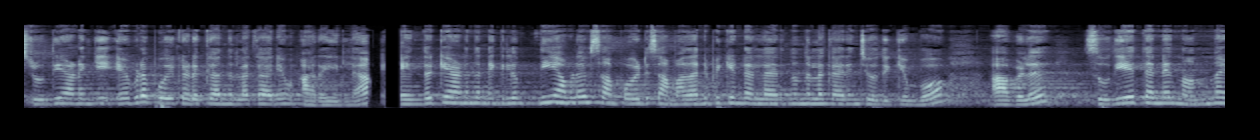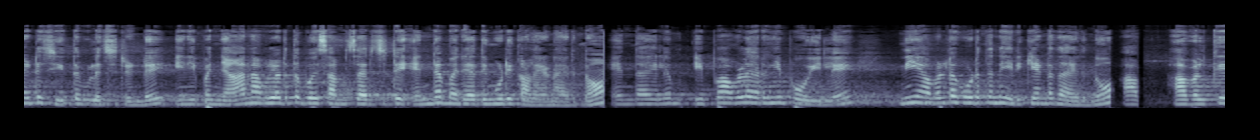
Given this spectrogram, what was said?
ശ്രുതിയാണെങ്കിൽ എവിടെ പോയി കിടക്കുക എന്നുള്ള കാര്യം അറിയില്ല. എന്തൊക്കെയാണെന്നുണ്ടെങ്കിലും നീ അവളെ പോയിട്ട് സമാധാനിപ്പിക്കേണ്ടല്ലായിരുന്നു എന്നുള്ള കാര്യം ചോദിക്കുമ്പോൾ അവൾ സുതിയെ തന്നെ നന്നായിട്ട് ചീത്ത വിളിച്ചിട്ടുണ്ട്. ഇനിയിപ്പോ ഞാൻ അവളുടെ അടുത്ത് പോയി സംസാരിച്ചിട്ട് എന്റെ മര്യാദയും കൂടി കളയണമായിരുന്നു. എന്തായാലും ഇപ്പൊ അവൾ ഇറങ്ങിപ്പോയില്ലേ നീ അവളുടെ കൂടെ തന്നെ ഇരിക്കേണ്ടതായിരുന്നു. അവൾക്ക്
